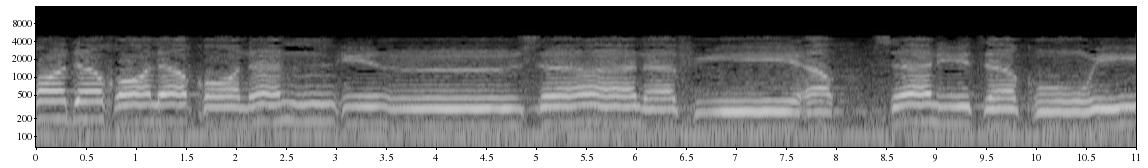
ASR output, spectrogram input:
لقد خلقنا الإنسان في أحسن تقويم.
